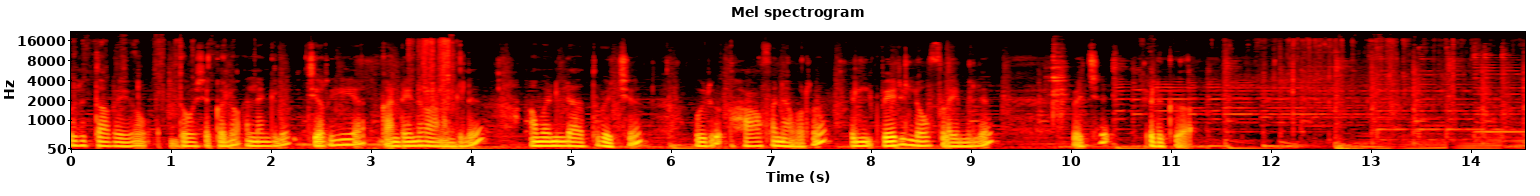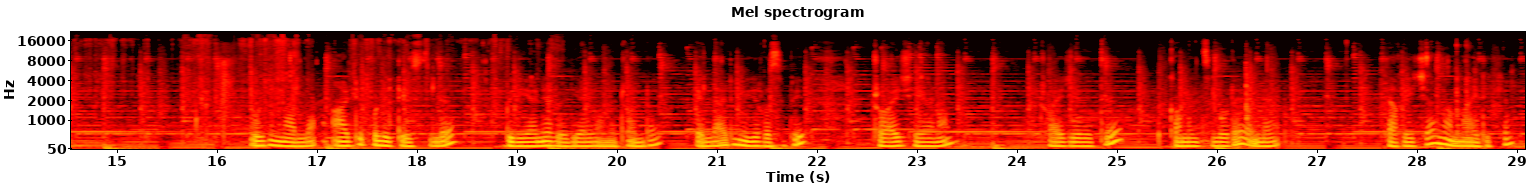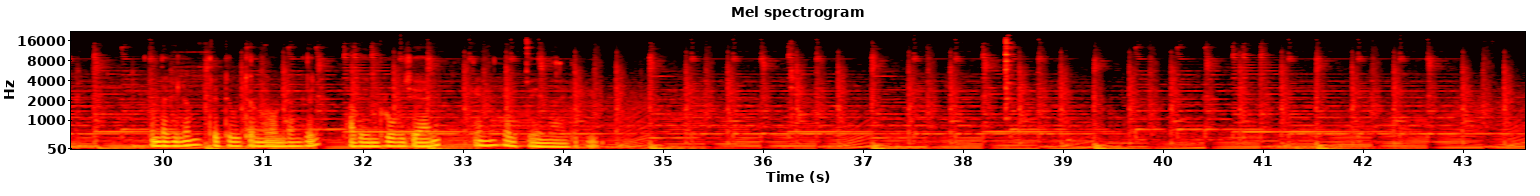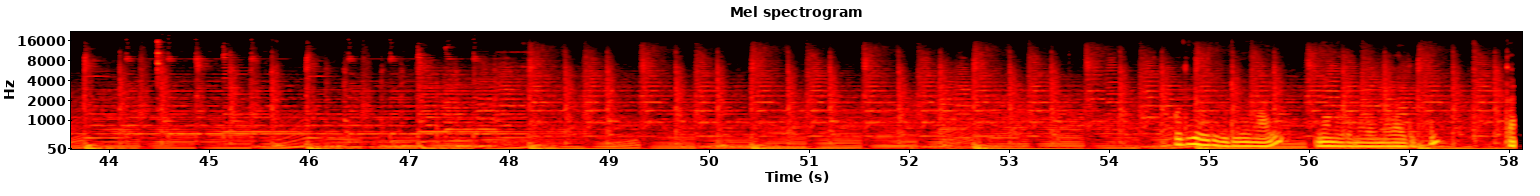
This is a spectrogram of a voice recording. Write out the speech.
ഒരു തവയോ ദോശക്കലോ അല്ലെങ്കിൽ ചെറിയ കണ്ടെയ്നർ ആണെങ്കിൽ അവനിനകത്ത് വെച്ച് ഒരു half an hour very low ഫ്ലെയിമിൽ വെച്ച് എടുക്കുക. ഒരു നല്ല അടിപൊളി ടേസ്റ്റിൽ ബിരിയാണി റെഡിയായി വന്നിട്ടുണ്ട്. എല്ലാവരും ഈ റെസിപ്പി ട്രൈ ചെയ്യണം. ട്രൈ ചെയ്തിട്ട് കമൻസിലൂടെ എന്നെ അറിയിച്ചാൽ നന്നായിരിക്കും. എന്തെങ്കിലും തെറ്റുകുറ്റങ്ങളുണ്ടെങ്കിൽ അത് ഇമ്പ്രൂവ് ചെയ്യാൻ എന്നെ ഹെൽപ്പ് ചെയ്യുന്നതായിരിക്കും. പുതിയൊരു വീഡിയോയുമായി ഞാൻ ഉടനെ വരുന്നതായിരിക്കും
